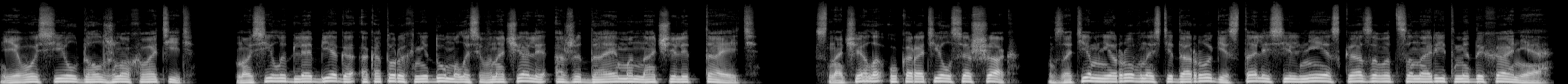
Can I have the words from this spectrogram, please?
Его сил должно хватить, но силы для бега, о которых не думалось вначале, ожидаемо начали таять. Сначала укоротился шаг, Затем неровности дороги стали сильнее сказываться на ритме дыхания,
